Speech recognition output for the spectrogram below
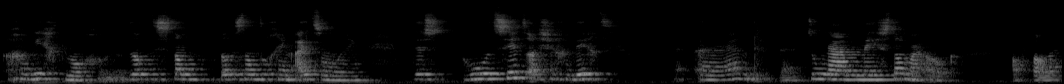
gewicht nog? Dat is dan, dat is dan toch geen uitzondering. Dus hoe het zit als je gewicht uh, toename meestal maar ook afvallen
